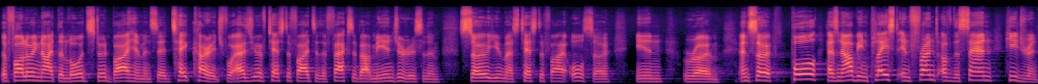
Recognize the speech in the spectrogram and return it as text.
The following night, the Lord stood by him and said, Take courage, for as you have testified to the facts about me in Jerusalem, so you must testify also in Rome. And so Paul has now been placed in front of the Sanhedrin,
